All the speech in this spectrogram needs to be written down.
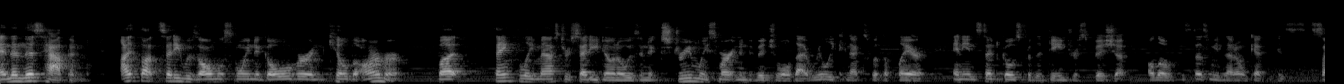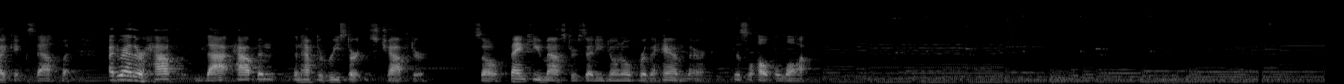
And then this happened. I thought Seti was almost going to go over and kill the armor, but thankfully Master Seti Dono is an extremely smart individual that really connects with the player, and he instead goes for the dangerous bishop. Although this does mean I don't get his psychic staff, but I'd rather have that happen than have to restart this chapter. So thank you, Master Seti Dono, for the hand there. This will help a lot.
